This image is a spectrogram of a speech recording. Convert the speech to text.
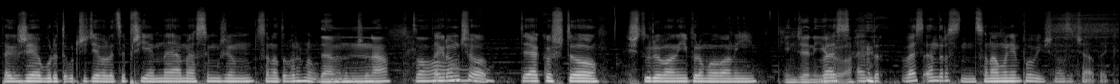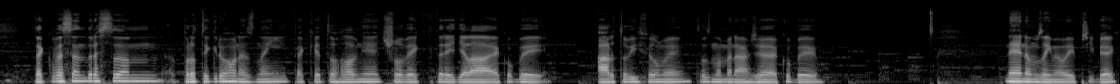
takže bude to určitě velice příjemné a my asi můžeme se na to vrhnout. Jdem na to. Tak Domčo, ty jakožto študovaný, promovaný inženýr. Wes, Andr- Wes Anderson, co nám o něm povíš na začátek? Tak Wes Anderson, pro ty, kdo ho neznají, tak je to hlavně člověk, který dělá jakoby artový filmy, to znamená, že jakoby nejenom zajímavý příběh,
